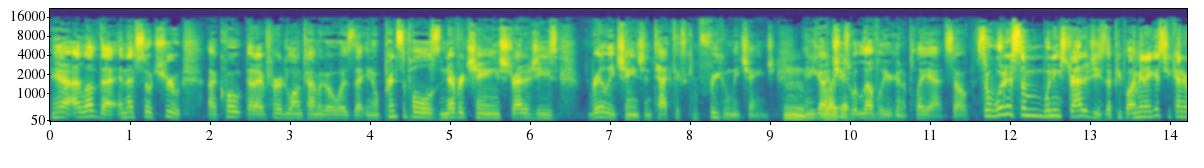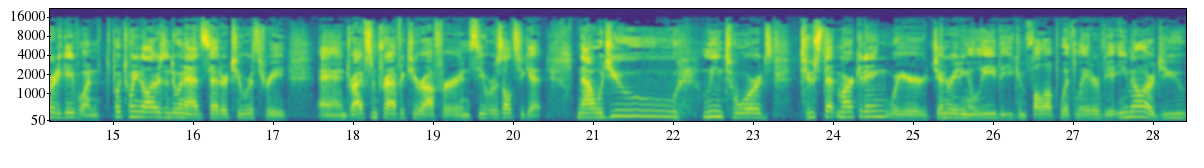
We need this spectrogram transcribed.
Yeah, I love that. And that's so true. A quote that I've heard a long time ago was that, you know, principles never change, strategies rarely change, and tactics can frequently change. Mm, and you got to like choose it. what level you're going to play at. So, so what are some winning strategies that people, I mean, I guess you kind of already gave one. Put $20 into an ad set or two or three and drive some traffic to your offer and see what results you get. Now, would you lean towards two step marketing where you're generating a lead that you can follow up with later via email, or do you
